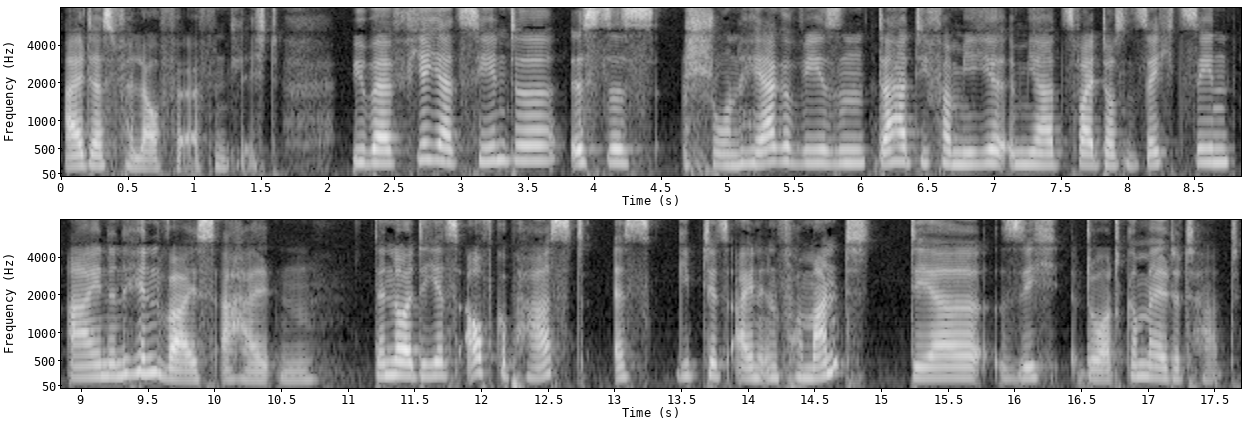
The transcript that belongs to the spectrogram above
Altersverlauf veröffentlicht. Über vier Jahrzehnte ist es schon her gewesen. Da hat die Familie im Jahr 2016 einen Hinweis erhalten. Denn Leute, jetzt aufgepasst, es gibt jetzt einen Informant, der sich dort gemeldet hat.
